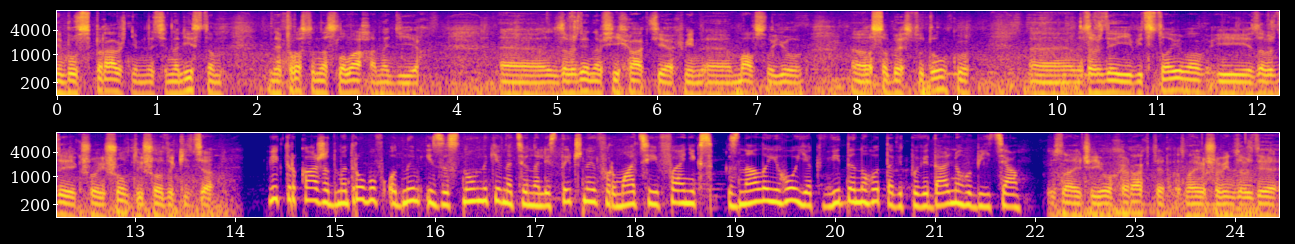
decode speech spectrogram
Він був справжнім націоналістом, не просто на словах, а на діях. Е, Завжди на всіх акціях він е, мав свою е, особисту думку, завжди її відстоював і завжди, якщо йшов, то йшов до кінця. Віктор каже, Дмитро був одним із засновників націоналістичної формації Фенікс. Знали його як відданого та відповідального бійця. Знаючи його характер, знаю, що він завжди, е,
